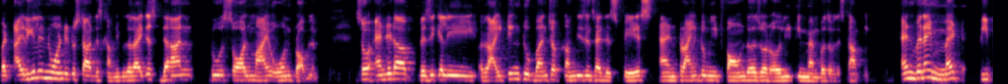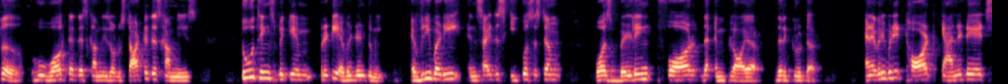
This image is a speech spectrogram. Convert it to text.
but I really didn't wanted to start this company because I just done to solve my own problem. So ended up basically writing to a bunch of companies inside the space and trying to meet founders or early team members of this company. And when I met people who worked at these companies or who started these companies, two things became pretty evident to me. Everybody inside this ecosystem was building for the employer, the recruiter. And everybody thought candidates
